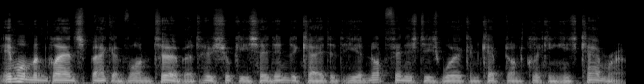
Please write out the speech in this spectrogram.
Immelmann glanced back at von Teubern, who shook his head, indicated he had not finished his work and kept on clicking his camera.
